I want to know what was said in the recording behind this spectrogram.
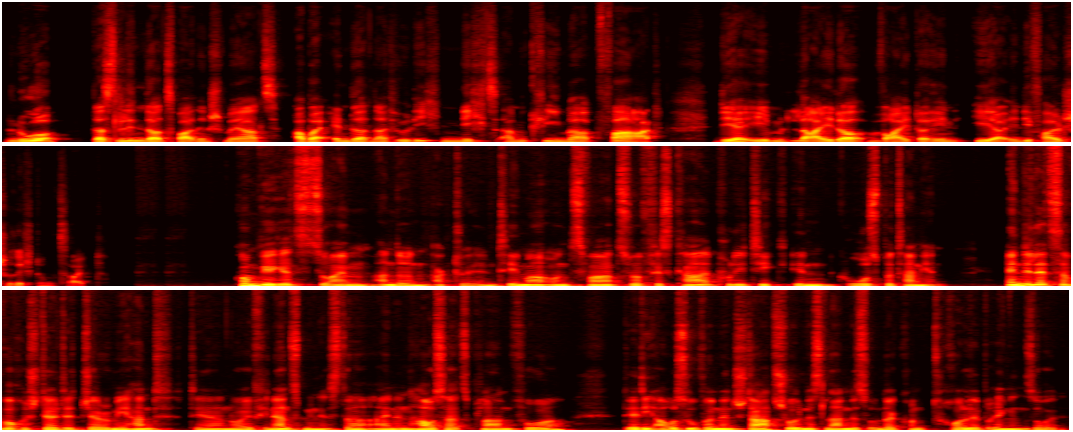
Nur das lindert zwar den Schmerz, aber ändert natürlich nichts am Klimapfad, der eben leider weiterhin eher in die falsche Richtung zeigt. Kommen wir jetzt zu einem anderen aktuellen Thema, und zwar zur Fiskalpolitik in Großbritannien. Ende letzter Woche stellte Jeremy Hunt, der neue Finanzminister, einen Haushaltsplan vor, der die ausufernden Staatsschulden des Landes unter Kontrolle bringen soll.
